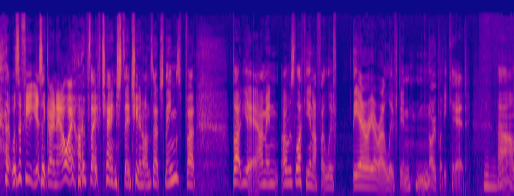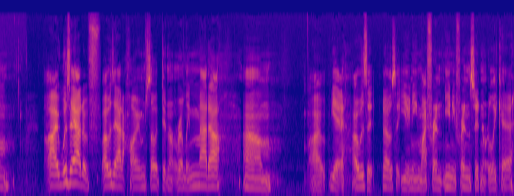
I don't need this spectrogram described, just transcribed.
that was a few years ago now. I hope they've changed their tune on such things. But, but yeah, I mean, I was lucky enough. I lived the area I lived in. Nobody cared. Mm-hmm. Um, I was out of I was out of home, so it didn't really matter. Um, I yeah, I was at I was at uni. My friend uni friends didn't really care.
